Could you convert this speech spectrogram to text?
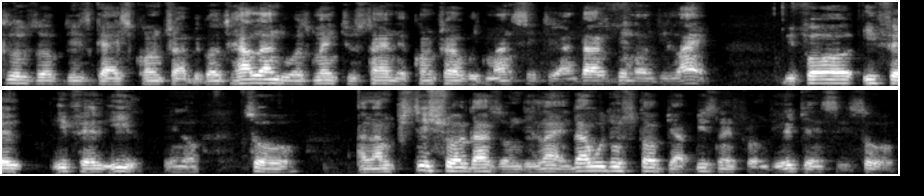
close up this guy's contract because Haaland was meant to sign a contract with Man City, and that's been on the line before he fell he fell ill, you know. So, and I'm still sure that's on the line. That wouldn't stop their business from the agency. So,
